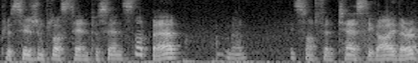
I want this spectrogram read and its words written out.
Precision plus 10%. It's not bad, but it's not fantastic either.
